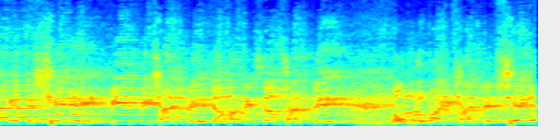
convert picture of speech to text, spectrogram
জায়গায় সেজে, বিএনপি সাজবে জামাত ইসলাম সাজবে অন্য পার্টি সাজবে সেজে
